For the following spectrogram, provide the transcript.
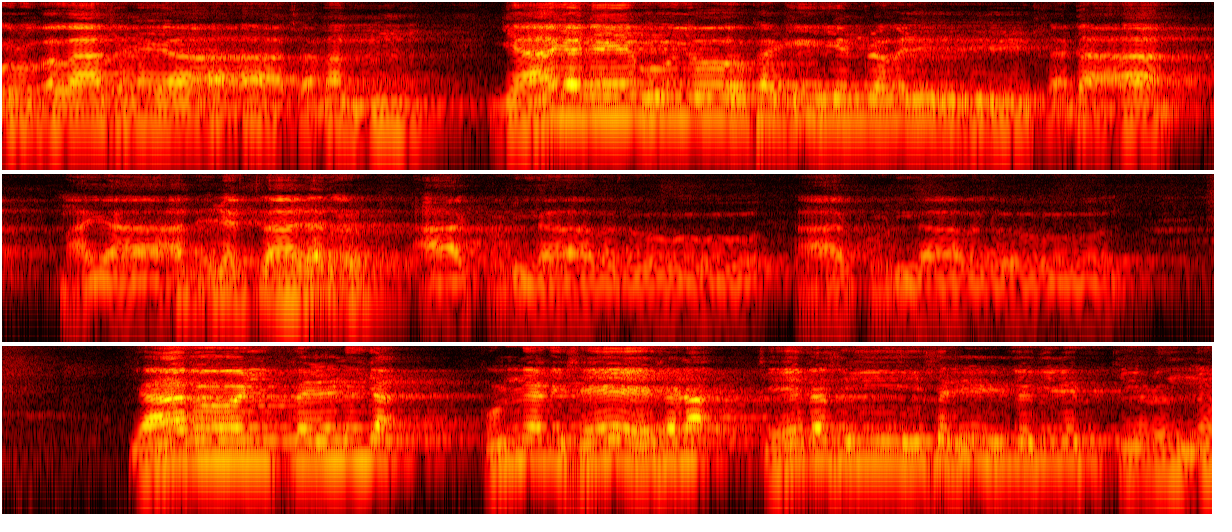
പൂർവവാസനയാ സമം ജ്ഞായതേ ഭൂയോ ഘടീയന്ത്രവൽ സദാ മായാബലത്താലതു ആർക്കൊടിയാവതോ? ആർക്കൊടിയാവതോ? യാതോരിക്കൽ നിജ പുണ്യവിശേഷണ ചേതസീസൽ ഗതി ലഭിച്ചിടുന്നു.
